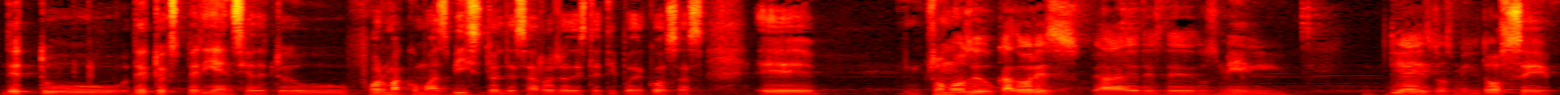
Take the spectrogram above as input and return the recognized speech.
de, tu, de tu experiencia, de tu forma como has visto el desarrollo de este tipo de cosas. Eh, somos educadores uh, desde 2010, 2012,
